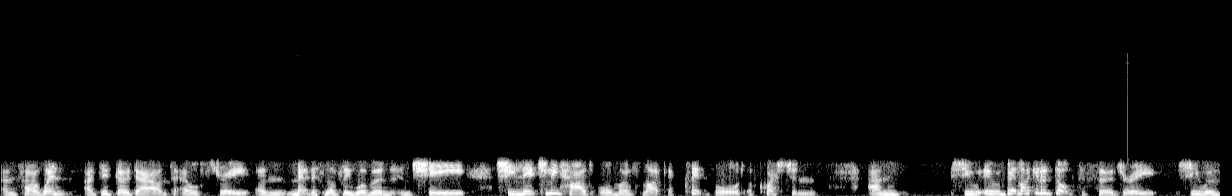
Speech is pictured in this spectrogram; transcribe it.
And so I went, I did go down to Elstree and met this lovely woman. And she, she literally had almost like a clipboard of questions. And she, it was a bit like in a doctor's surgery. She was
